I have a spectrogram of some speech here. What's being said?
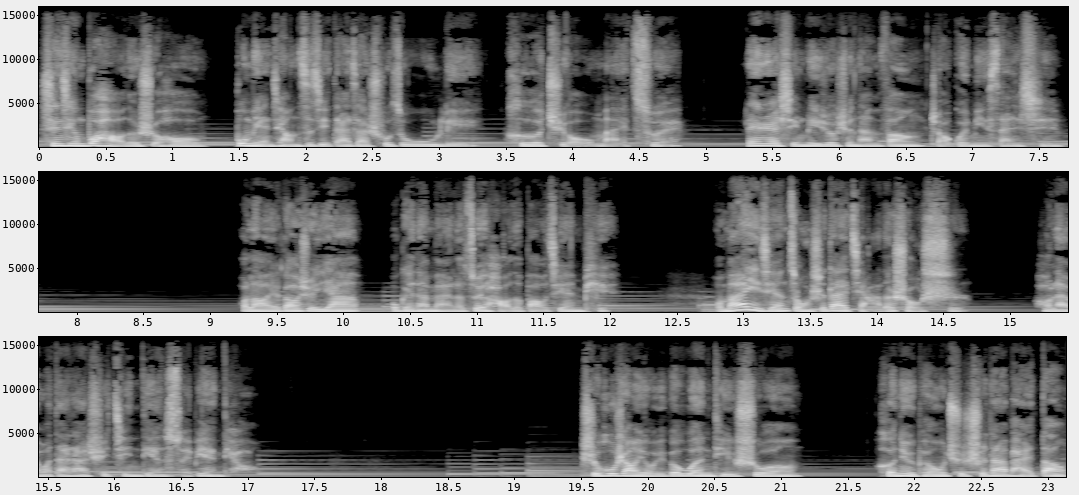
心情不好的时候，不勉强自己待在出租屋里喝酒买醉，拎着行李就去南方找闺蜜散心。我姥爷高血压，我给他买了最好的保健品。我妈以前总是戴假的首饰，后来我带她去金店随便挑。知乎上有一个问题说。和女朋友去吃大排档，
